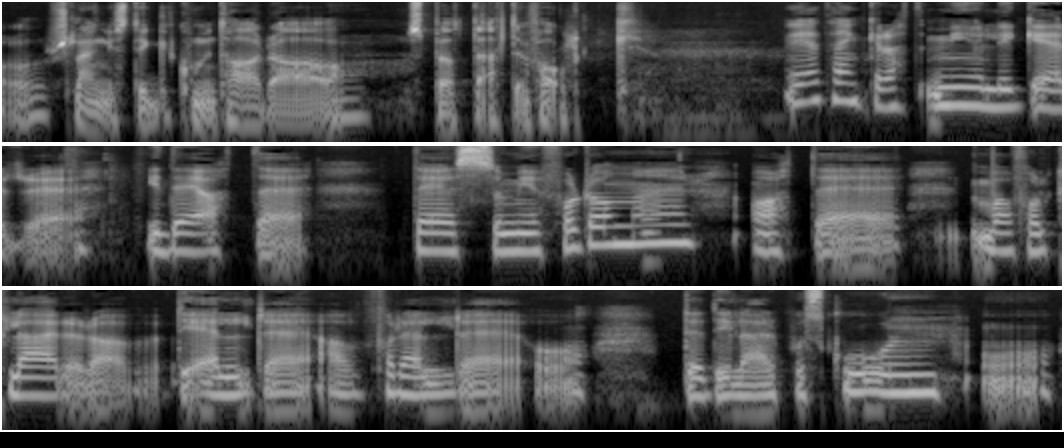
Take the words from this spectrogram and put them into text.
og slenge stygge kommentarer og spytte etter folk. Jeg tenker at mye ligger eh, i det at eh, det er så mye fordommer, og at eh, hva folk lærer av de eldre, av foreldre, og det de lærer på skolen, og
